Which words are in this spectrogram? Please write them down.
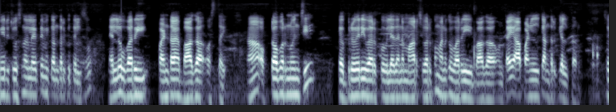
మీరు చూసినట్లయితే మీకు అందరికీ తెలుసు నెల్లు వరి పంట బాగా వస్తాయి. ఆ, అక్టోబర్ నుంచి ఫిబ్రవరి వరకు లేదంటే మార్చి వరకు మనకు వరి బాగా ఉంటాయి. ఆ పనులకి అందరికీ వెళ్తారు. సో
